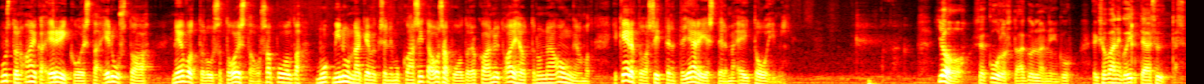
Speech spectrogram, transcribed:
Minusta on aika erikoista edustaa neuvotteluissa toista osapuolta, minun näkemykseni mukaan sitä osapuolta, joka on nyt aiheuttanut nämä ongelmat, ja kertoa sitten, että järjestelmä ei toimi. Joo, se kuulostaa kyllä niin kuin, eikö se ole vähän niin kuin itseään syyttäisi?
